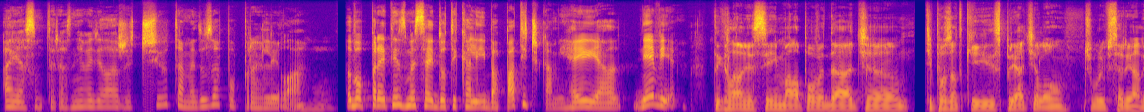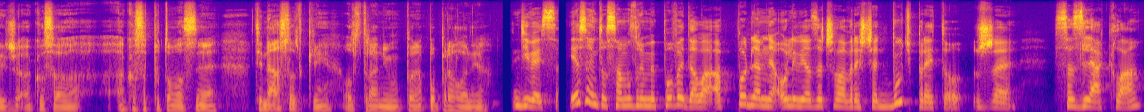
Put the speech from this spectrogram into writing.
a ja som teraz nevedela, že či ju tá medúza poprhlila. Uh-huh. Lebo predtým sme sa aj dotýkali iba patičkami, hej, ja neviem. Tak hlavne si im mala povedať uh, tie poznatky s priateľov, čo boli v seriáli, že ako sa, ako sa potom vlastne tie následky odstraňujú poprhlenia. Divej sa. Ja som im to samozrejme povedala a podľa mňa Olivia začala vrešťať buď preto, že sa zľakla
